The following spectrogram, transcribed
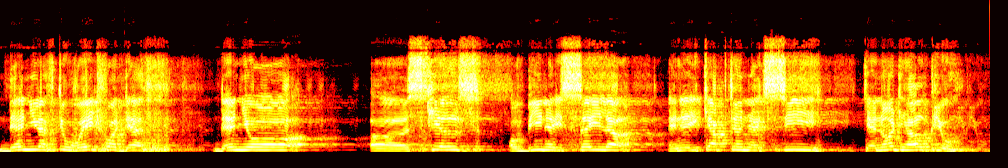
then you have to wait for death. Then your uh, skills of being a sailor and a captain at sea cannot help you.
